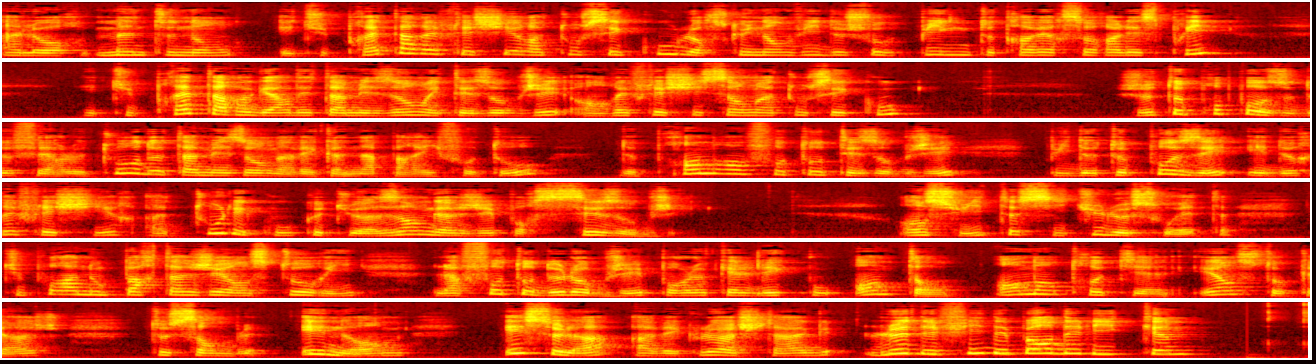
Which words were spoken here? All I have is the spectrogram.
Alors maintenant, es-tu prête à réfléchir à tous ces coups lorsqu'une envie de shopping te traversera l'esprit? Es-tu prête à regarder ta maison et tes objets en réfléchissant à tous ces coups? Je te propose de faire le tour de ta maison avec un appareil photo, de prendre en photo tes objets, puis de te poser et de réfléchir à tous les coups que tu as engagés pour ces objets. Ensuite, si tu le souhaites, tu pourras nous partager en story la photo de l'objet pour lequel les coûts en temps, en entretien et en stockage te semblent énormes, et cela avec le hashtag le défi des bordéliques.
